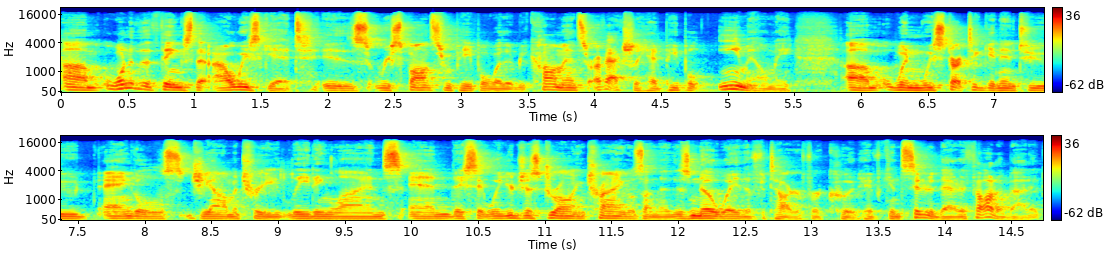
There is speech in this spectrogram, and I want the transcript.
um, one of the things that I always get is response from people, whether it be comments or I've actually had people email me um, when we start to get into angles, geometry, leading lines, and they say, well, you're just drawing triangles on there. There's no way the photographer could have considered that or thought about it.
